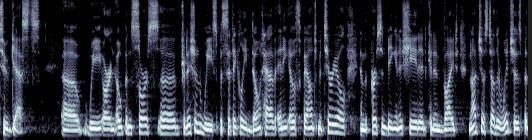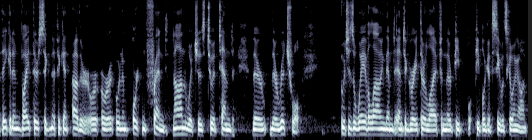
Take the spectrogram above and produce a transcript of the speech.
to guests. Uh, we are an open source uh, tradition. We specifically don't have any oath bound material, and the person being initiated can invite not just other witches, but they can invite their significant other or, or, or an important friend, non witches, to attend their, their ritual which is a way of allowing them to integrate their life and their people people get to see what's going on.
